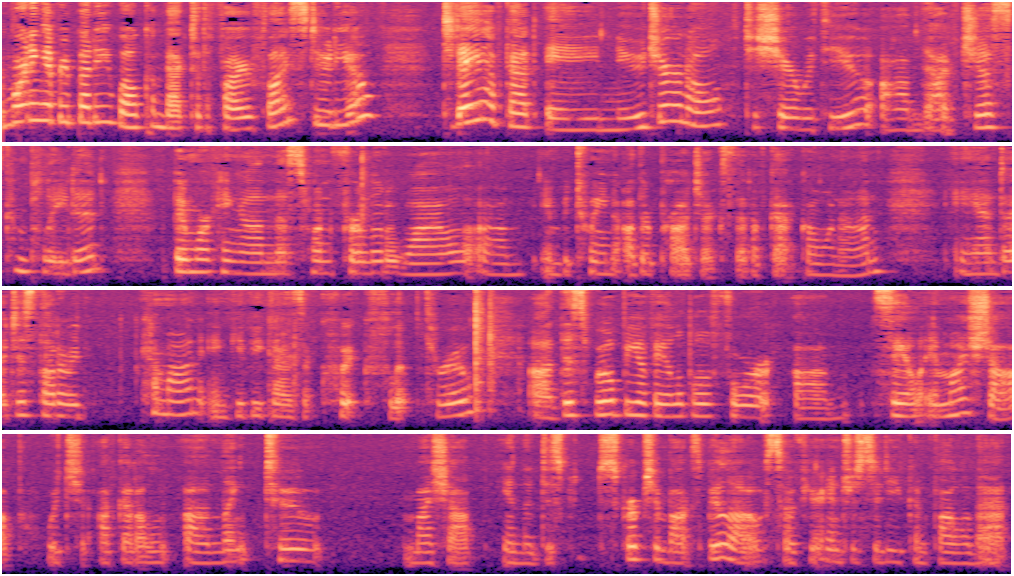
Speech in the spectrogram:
Good morning everybody, welcome back to the Firefly Studio. Today I've got a new journal to share with you um, that I've just completed. I've been working on this one for a little while um, in between other projects that I've got going on and I just thought I would come on and give you guys a quick flip through. Uh, this will be available for um, sale in my shop, which I've got a, a link to my shop in the description box below, so if you're interested you can follow that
